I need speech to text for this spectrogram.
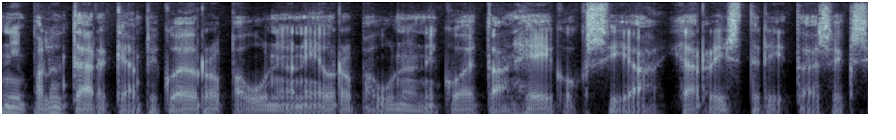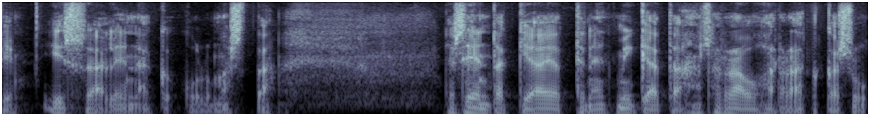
niin paljon tärkeämpi kuin Euroopan unioni. Euroopan unioni koetaan heikoksi ja, ja ristiriitaiseksi Israelin näkökulmasta. Ja sen takia ajattelen, että mikä tahansa rauhanratkaisu,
